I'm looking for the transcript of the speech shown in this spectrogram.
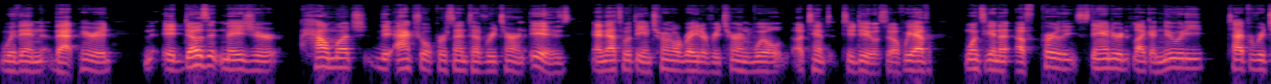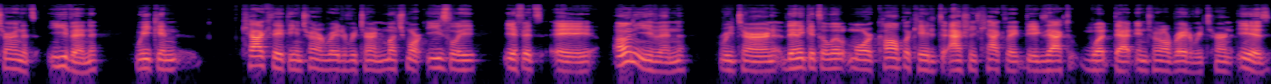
within that period. It doesn't measure how much the actual percent of return is, and that's what the internal rate of return will attempt to do. So if we have once again a, a fairly standard like annuity type of return that's even, we can calculate the internal rate of return much more easily. If it's a uneven return, then it gets a little more complicated to actually calculate the exact what that internal rate of return is.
